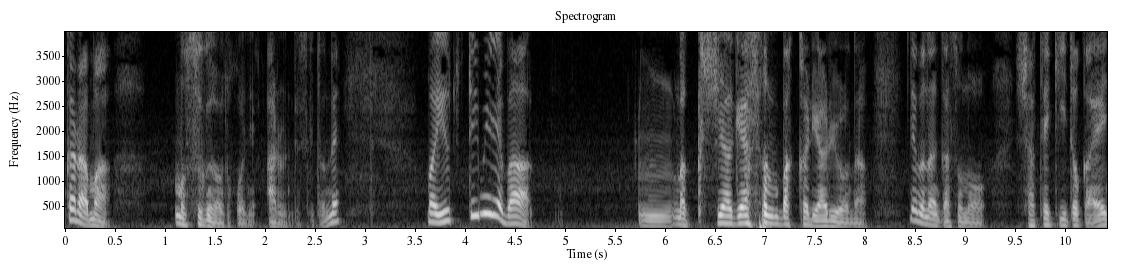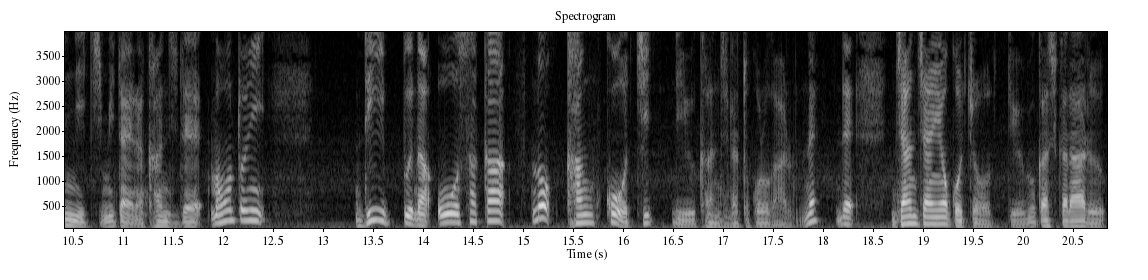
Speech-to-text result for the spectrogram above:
から、まあ、もうすぐのところにあるんですけどね。まあ、言ってみれば、うん、まあ、串揚げ屋さんばっかりあるような、でもなんかその、射的とか縁日みたいな感じで、まあ本当に、ディープな大阪の観光地っていう感じなところがあるね。で、じゃんじゃん横丁っていう昔からある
